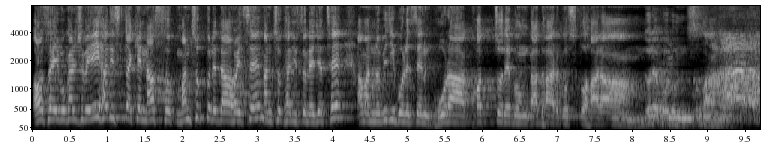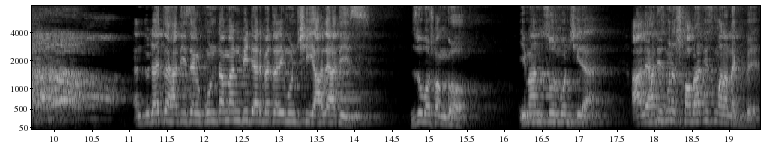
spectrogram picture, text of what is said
অসাই বোখারি শরীফে এই হাদিসটাকে নাসক মানসুক করে দেওয়া হয়েছে। মানসুক হাদিস চলে এসেছে। আমার নবীজি বলেছেন, ঘোড়া, খচ্চর এবং গাধার গোস্ত হারাম। ধরে বলুন দুটাই তো হাদিস, এখন কোনটা মানবি, ডার ব্যাটারি মুন্সি, আহলে হাদিস? যুব সংঘ ইমানসুর মুন্সিরা। আহলে হাদিস মানে সব হাদিস মানা লাগবে।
